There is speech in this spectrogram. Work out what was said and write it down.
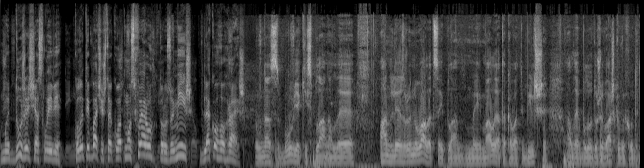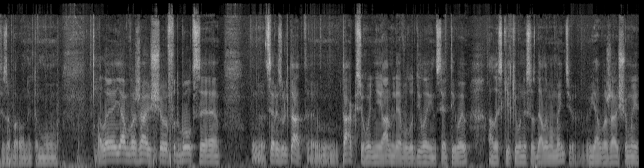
Ми дуже щасливі. Коли ти бачиш таку атмосферу, то розумієш, для кого граєш. в нас був якийсь план, але Англія зруйнувала цей план. Ми мали атакувати більше, але було дуже важко виходити з оборони. Тому, але я вважаю, що футбол це. Це результат. Так, сьогодні Англія володіла ініціативою, але скільки вони создали моментів, я вважаю, що ми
